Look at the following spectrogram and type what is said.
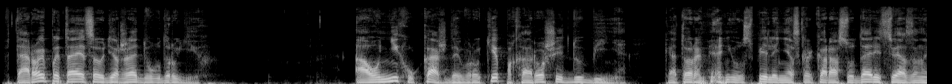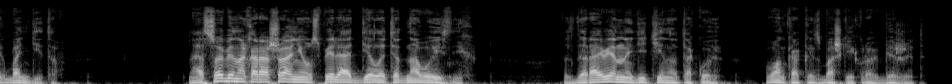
Второй пытается удержать двух других. А у них у каждой в руке по хорошей дубине, которыми они успели несколько раз ударить связанных бандитов. Особенно хорошо они успели отделать одного из них. Здоровенный детина такой, вон как из башки кровь бежит.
